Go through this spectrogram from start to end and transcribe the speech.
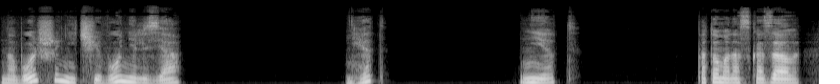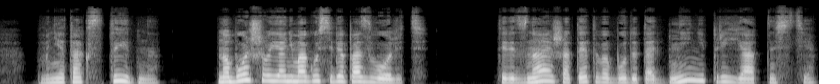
но больше ничего нельзя». «Нет?» «Нет». Потом она сказала, «Мне так стыдно, но большего я не могу себе позволить. Ты ведь знаешь, от этого будут одни неприятности.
